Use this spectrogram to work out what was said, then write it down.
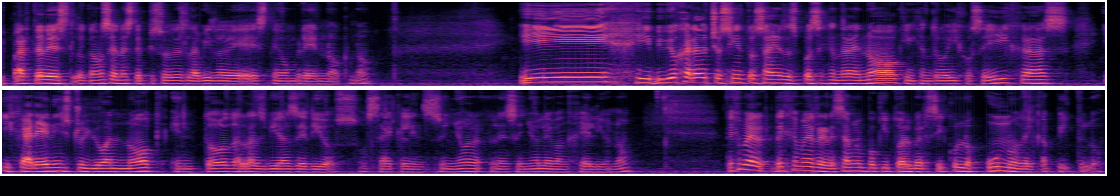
y parte de lo que vamos a ver en este episodio es la vida de este hombre Enoch, ¿no? Y, vivió Jared 800 años después de engendrar a Enoch, y engendró hijos e hijas. Y Jared instruyó a Enoch en todas las vías de Dios, o sea que le enseñó, le enseñó el Evangelio, ¿no? Déjeme, déjeme regresarme un poquito al versículo 1 del capítulo.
